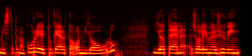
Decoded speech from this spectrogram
mistä tämä kurjittu kertoo, on joulu, joten se oli myös hyvin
